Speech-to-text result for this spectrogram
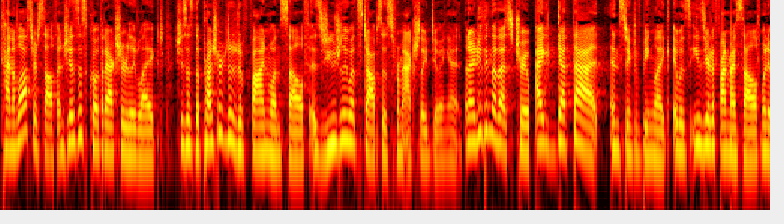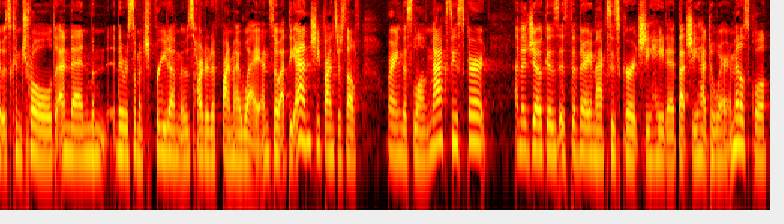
kind of lost herself. And she has this quote that I actually really liked. She says, The pressure to define oneself is usually what stops us from actually doing it. And I do think that that's true. I get that instinct of being like, it was easier to find myself when it was controlled. And then when there was so much freedom, it was harder to find my way. And so at the end, she finds herself wearing this long maxi skirt. And the joke is, it's the very maxi skirt she hated that she had to wear in middle school.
